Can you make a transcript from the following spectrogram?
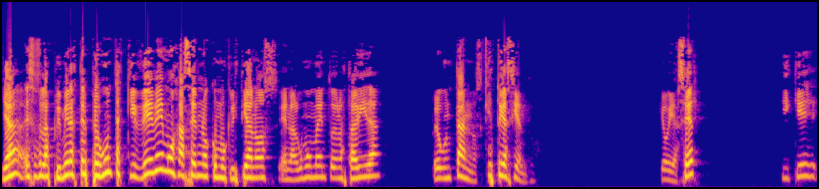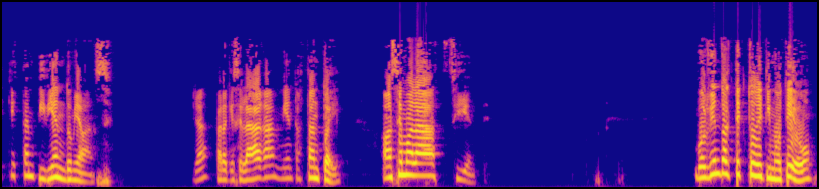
¿Ya? Esas son las primeras tres preguntas que debemos hacernos como cristianos en algún momento de nuestra vida. Preguntarnos, ¿qué estoy haciendo? ¿Qué voy a hacer? ¿Y qué, están pidiendo mi avance? ¿Ya? Para que se la haga mientras tanto ahí. Avancemos a la siguiente. Volviendo al texto de Timoteo,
